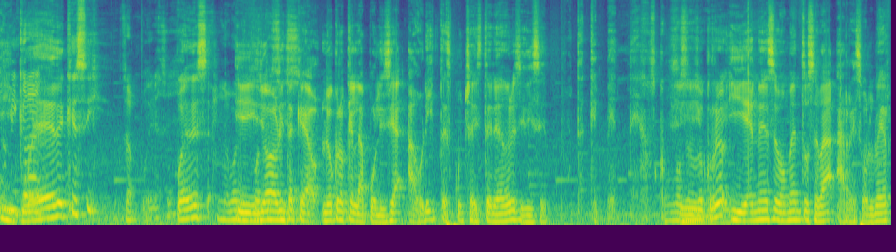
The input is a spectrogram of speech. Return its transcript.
y puede que sí. O sea, podría ser. Puede ser. Y yo ahorita que yo creo que la policía ahorita escucha historiadores y dice, puta, qué ¿cómo se nos ocurrió? Y en ese momento se va a resolver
